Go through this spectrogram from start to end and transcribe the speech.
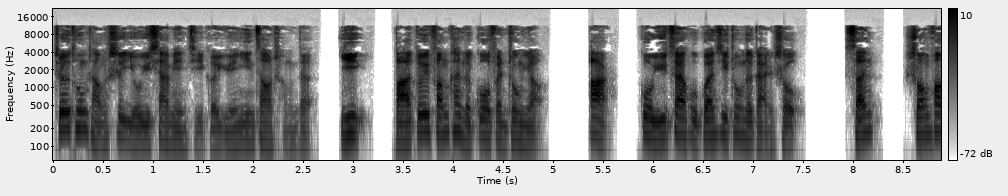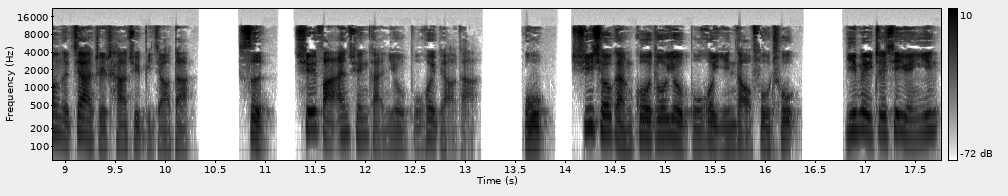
这通常是由于下面几个原因造成的：一、把对方看得过分重要；二、过于在乎关系中的感受；三、双方的价值差距比较大；四、缺乏安全感又不会表达；五、需求感过多又不会引导付出。因为这些原因，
